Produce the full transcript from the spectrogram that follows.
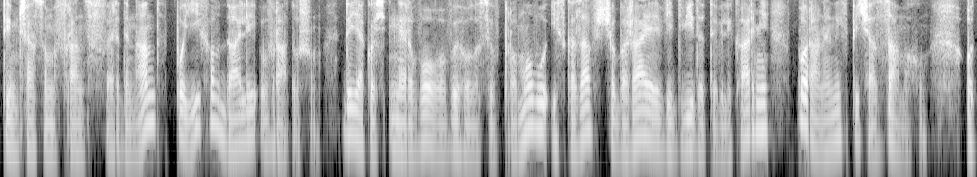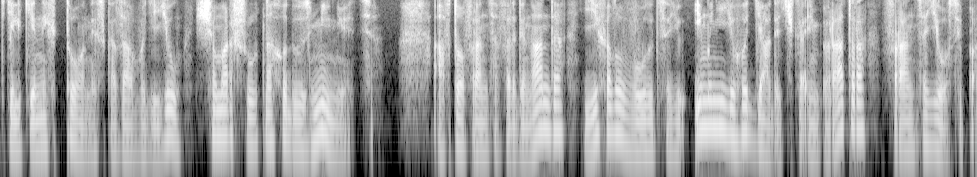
Тим часом Франц Фердинанд поїхав далі в ратушу, де якось нервово виголосив промову і сказав, що бажає відвідати в лікарні поранених під час замаху. От тільки ніхто не сказав водію, що маршрут на ходу змінюється. Авто Франца Фердинанда їхало вулицею імені його дядечка імператора Франца Йосипа.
